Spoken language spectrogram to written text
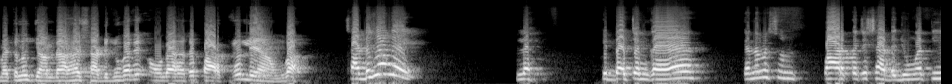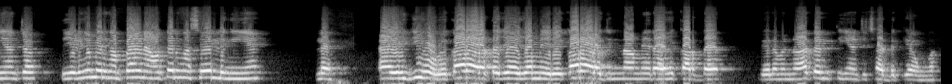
ਮੈਂ ਤੈਨੂੰ ਜਾਂਦਾ ਹੈ ਛੱਡ ਜੂੰਗਾ ਤੇ ਆਉਂਦਾ ਹੈ ਤੇ ਪਾਰਕ ਤੋਂ ਲੈ ਆਉਂਗਾ ਛੱਡ ਜਾਓਗੇ? ਲੈ ਕਿੱਡਾ ਚੰਗਾ ਹੈ। ਕਹਿੰਦਾ ਮੈਂ ਸੁਣ ਪਾਰਕ ਚ ਛੱਡ ਜੂੰਗਾ ਤੀਆਂ ਚ ਤੇ ਜਿਹੜੀਆਂ ਮੇਰੀਆਂ ਭੈਣਾਂ ਉਹ ਤੇਰੀਆਂ ਸਹੇਲੀਆਂ ਐ। ਲੈ ਐ ਜੀ ਹੋਵੇ ਘਰ ਵਾਲਾ ਤਾਂ ਜਿਹੋ ਜਿਹਾ ਮੇਰੇ ਘਰ ਵਾਲਾ ਜਿੰਨਾ ਮੇਰਾ ਇਹ ਕਰਦਾ ਹੈ। ਵੇਖ ਲੈ ਮੈਨੂੰ ਆ ਤੈਨੂੰ ਤੀਆਂ ਚ ਛੱਡ ਕੇ ਆਉਂਗਾ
